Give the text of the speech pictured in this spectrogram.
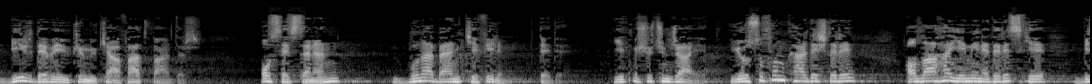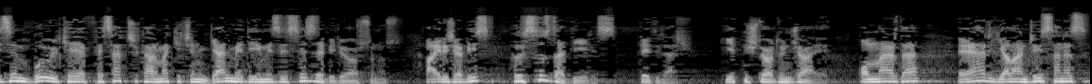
bir deve yükü mükafat vardır. O seslenen buna ben kefilim dedi. 73. ayet. Yusuf'un kardeşleri Allah'a yemin ederiz ki bizim bu ülkeye fesat çıkarmak için gelmediğimizi siz de biliyorsunuz. Ayrıca biz hırsız da değiliz dediler. 74. ayet. Onlar da eğer yalancıysanız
